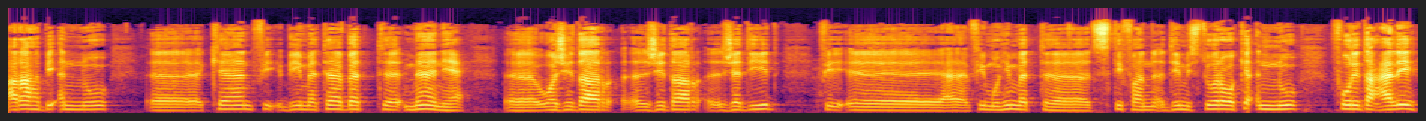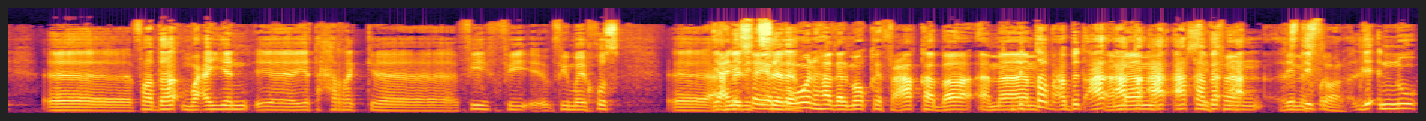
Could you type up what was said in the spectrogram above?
أراه بأنه كان في بمثابة مانع وجدار جدار جديد في آه، في مهمة آه، ستيفان ديمستورا وكأنه فرض عليه آه، فضاء معين يتحرك فيه في فيما يخص يعني سيكون هذا الموقف عقبة أمام بالطبع أمام عقبة ديمستورا لأنه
